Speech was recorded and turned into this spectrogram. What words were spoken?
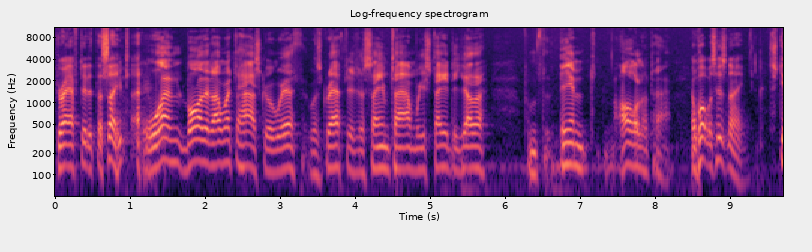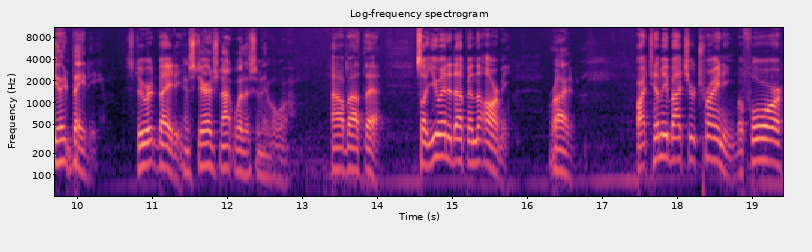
drafted at the same time. One boy that I went to high school with was drafted at the same time. We stayed together from end all the time. And what was his name? Stuart Beatty. Stuart Beatty. And Stuart's not with us anymore. How about that? So you ended up in the Army. Right. All right, tell me about your training before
